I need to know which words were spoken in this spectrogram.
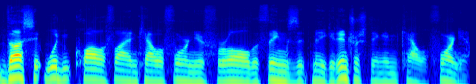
Thus, it wouldn't qualify in California for all the things that make it interesting in California.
